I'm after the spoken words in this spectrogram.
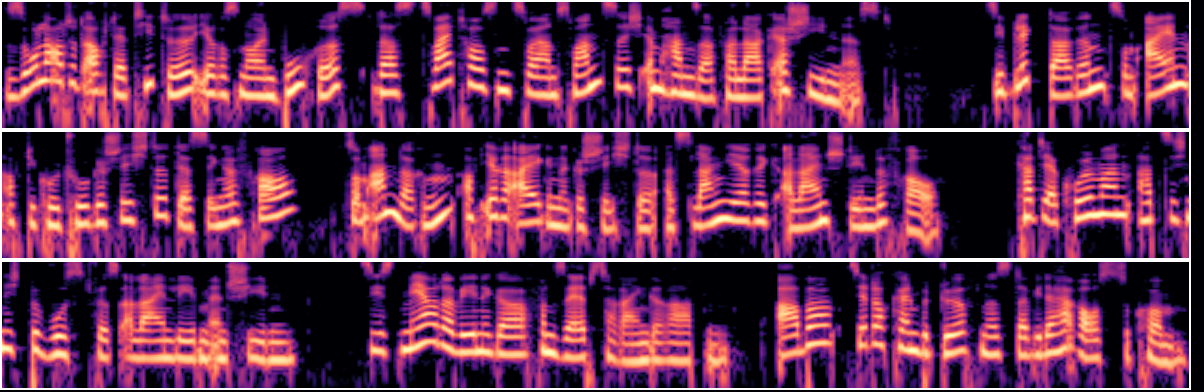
So lautet auch der Titel ihres neuen Buches, das 2022 im Hansa Verlag erschienen ist. Sie blickt darin zum einen auf die Kulturgeschichte der Singlefrau, zum anderen auf ihre eigene Geschichte als langjährig alleinstehende Frau. Katja Kuhlmann hat sich nicht bewusst fürs Alleinleben entschieden. Sie ist mehr oder weniger von selbst hereingeraten. Aber sie hat auch kein Bedürfnis, da wieder herauszukommen.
